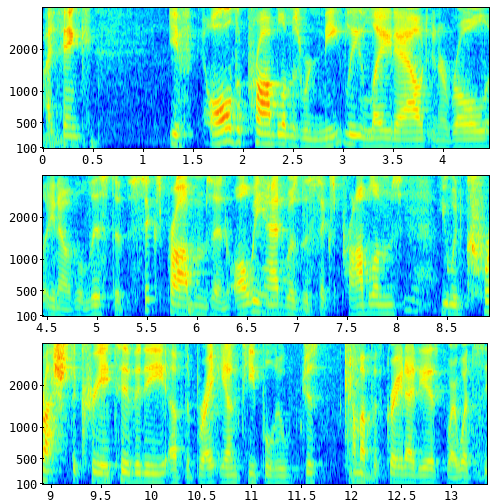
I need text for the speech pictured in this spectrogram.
I think if all the problems were neatly laid out in a roll, you know, the list of six problems, and all we had was the six problems, you would crush the creativity of the bright young people who just come up with great ideas by what's,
